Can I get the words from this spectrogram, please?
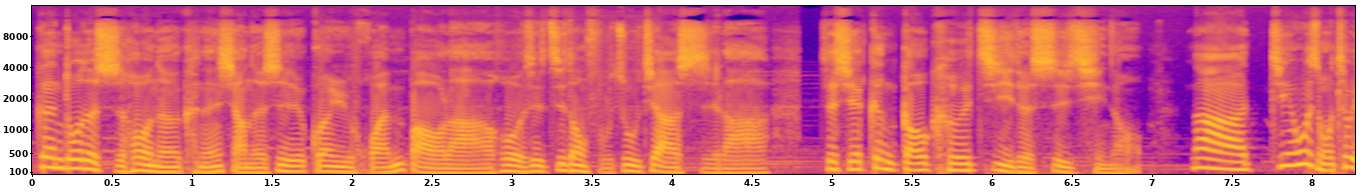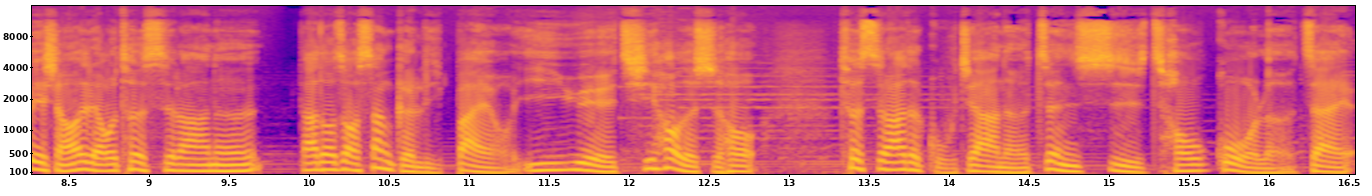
更多的时候呢，可能想的是关于环保啦，或者是自动辅助驾驶啦这些更高科技的事情哦。那今天为什么特别想要聊特斯拉呢？大家都知道，上个礼拜哦，一月七号的时候，特斯拉的股价呢正式超过了在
